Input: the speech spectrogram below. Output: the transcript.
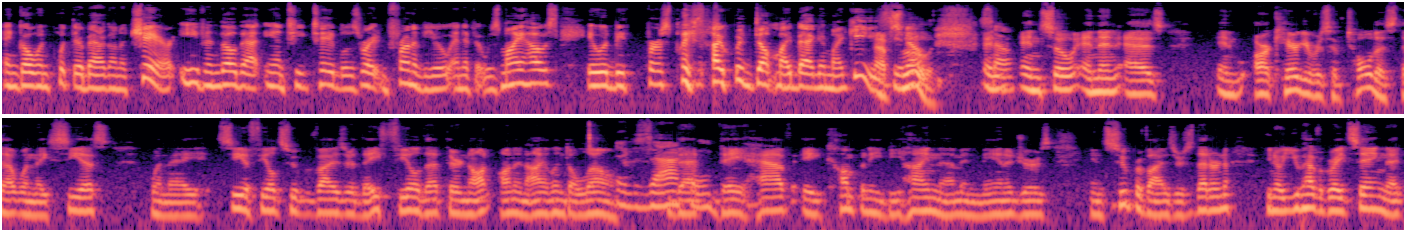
and go and put their bag on a chair, even though that antique table is right in front of you? And if it was my house, it would be first place I would dump my bag and my keys. Absolutely. You know? and, so. and so, and then as, and our caregivers have told us that when they see us, when they see a field supervisor, they feel that they're not on an island alone. Exactly. That they have a company behind them and managers and supervisors that are, you know, you have a great saying that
